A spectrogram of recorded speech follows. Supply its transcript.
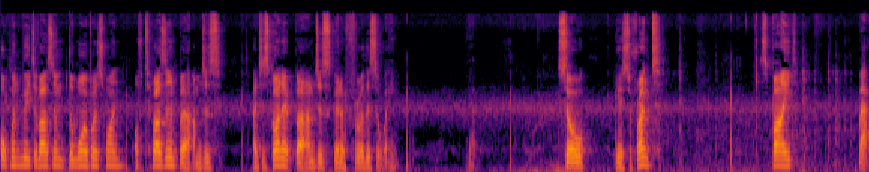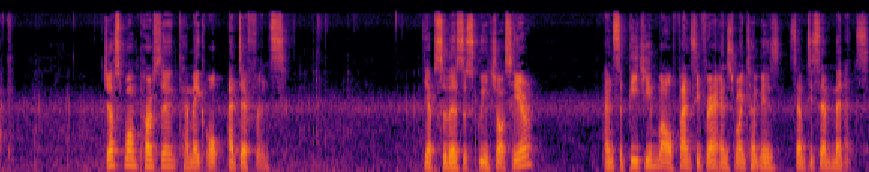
Pokemon Movie 2000, the Warner Bros. one of 2000, but I'm just I just got it, but I'm just gonna throw this away. Yeah. So here's the front, spide, back. Just one person can make all a difference. Yep, so there's the screenshots here. And it's a PG model fancy fair and its running time is 77 minutes.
